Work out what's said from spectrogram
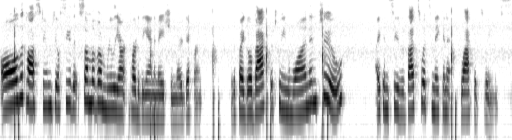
all the costumes, you'll see that some of them really aren't part of the animation. They're different. But if I go back between 1 and 2, I can see that that's what's making it flap its wings.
